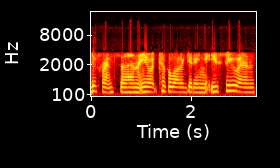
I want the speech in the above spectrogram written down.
difference, and you know, it took a lot of getting used to. And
